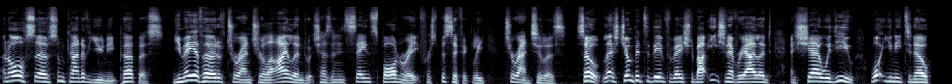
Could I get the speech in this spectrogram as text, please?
and all serve some kind of unique purpose. You may have heard of Tarantula Island, which has an insane spawn rate for specifically tarantulas. So let's jump into the information about each and every island and share with you what you need to know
